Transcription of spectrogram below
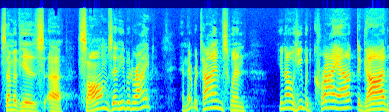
some of his uh, psalms that he would write. And there were times when, you know, he would cry out to God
